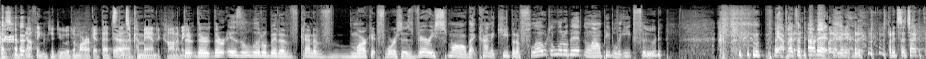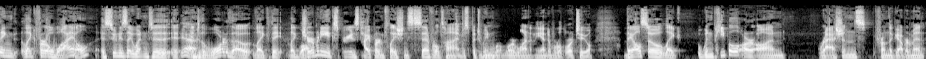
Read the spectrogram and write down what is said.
has nothing to do with the market. That's that's a command economy. there, there there is a little bit of kind of market forces, very small, that kind of keep it afloat a little bit and allow people to eat food. yeah, that's about it. But, but, it- but, it- but it's the type of thing like for a while. As soon as they went into Yeah. into the war, though, like they like Well- Germany experienced hyperinflation several times between Mm-hmm. World War One and the end of World War Two. They also like when people are on rations from the government,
